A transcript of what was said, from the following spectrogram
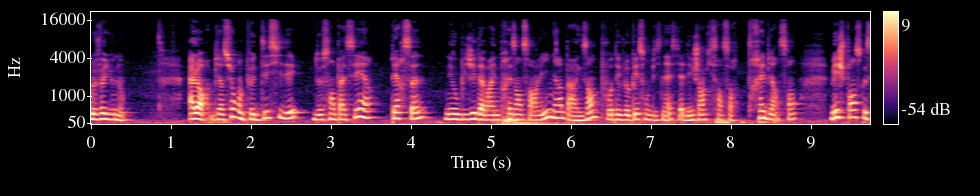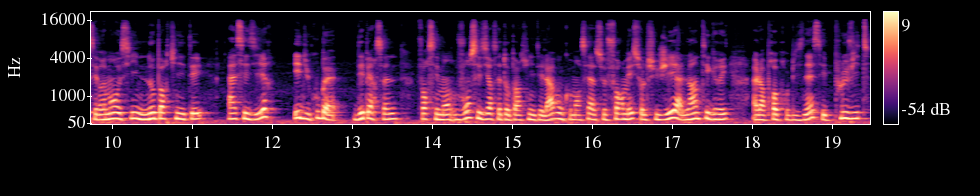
le veuille ou non. Alors, bien sûr, on peut décider de s'en passer. Hein. Personne n'est obligé d'avoir une présence en ligne, hein, par exemple, pour développer son business. Il y a des gens qui s'en sortent très bien sans. Mais je pense que c'est vraiment aussi une opportunité à saisir. Et du coup, bah, des personnes, forcément, vont saisir cette opportunité-là, vont commencer à se former sur le sujet, à l'intégrer à leur propre business. Et plus vite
